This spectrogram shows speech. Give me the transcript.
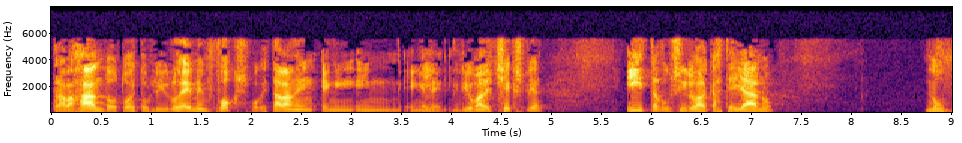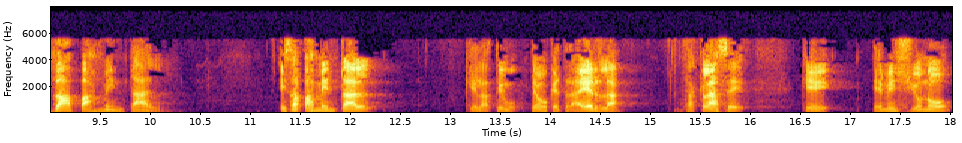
trabajando todos estos libros de M. Fox, porque estaban en, en, en, en el idioma de Shakespeare, y traducirlos al castellano, nos da paz mental. Esa paz mental que la tengo, tengo que traerla, esa clase que él mencionó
